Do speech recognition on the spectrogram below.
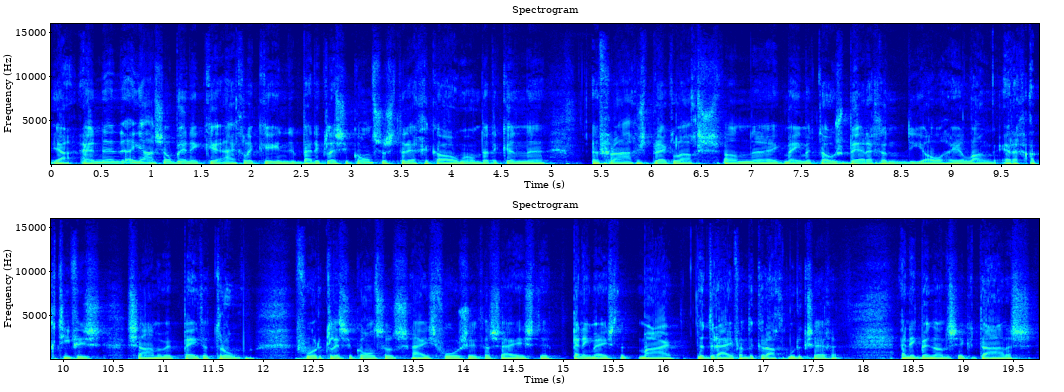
ja. En eh, ja, zo ben ik eh, eigenlijk in bij de Classic Concerts terechtgekomen. Omdat ik een, eh, een vraaggesprek las van, eh, ik meen met Toos Bergen... die al heel lang erg actief is samen met Peter Tromp voor de Classic Concerts. Hij is voorzitter, zij is de penningmeester. Maar de drijvende kracht, moet ik zeggen. En ik ben dan de secretaris.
